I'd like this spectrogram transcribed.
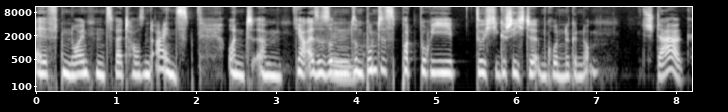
11.09.2001. Und ähm, ja, also so ein, so ein buntes Potpourri durch die Geschichte im Grunde genommen. Stark.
